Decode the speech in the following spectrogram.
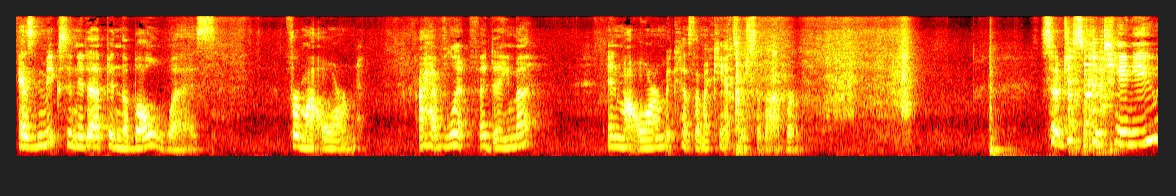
as mixing it up in the bowl was for my arm. I have lymphedema in my arm because I'm a cancer survivor. So just continue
